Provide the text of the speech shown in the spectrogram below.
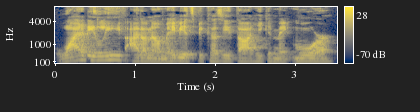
why did he leave? I don't know. Maybe it's because he thought he could make more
